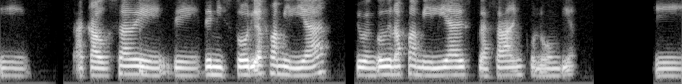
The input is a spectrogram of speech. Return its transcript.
eh, a causa de, de, mi historia familiar. Yo vengo de una familia desplazada en Colombia eh,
